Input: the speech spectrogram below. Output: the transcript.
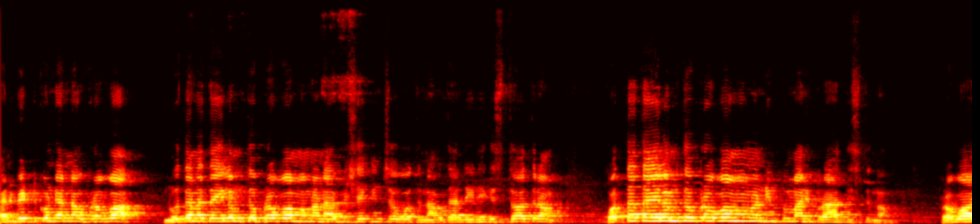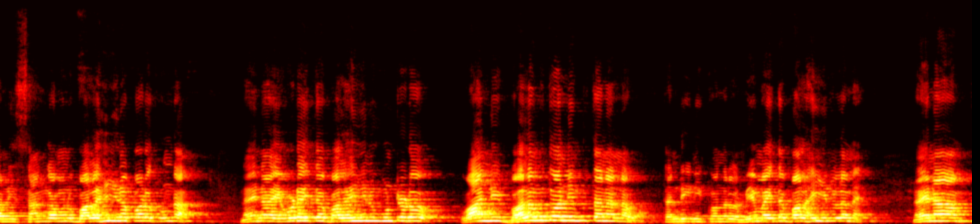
కనిపెట్టుకోండి అన్నావు ప్రభా నూతన తైలంతో ప్రభావ మమ్మల్ని అభిషేకించబోతున్నావు తండ్రి. నీకు స్తోత్రం. కొత్త తైలంతో ప్రభావ మమ్మల్ని నింపమని ప్రార్థిస్తున్నాం. ప్రభా నీ సంఘమును బలహీనపడకుండా నైనా ఎవడైతే బలహీనంగా ఉంటాడో వాడిని బలంతో నింపుతానన్నావు. తండ్రి నీ కొందరు మేమైతే బలహీనులమే. నైనా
